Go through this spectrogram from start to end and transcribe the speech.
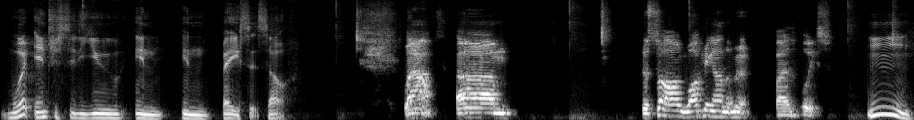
what interested you in in bass itself? Wow. Um, the song Walking on the Moon by the police. Mm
